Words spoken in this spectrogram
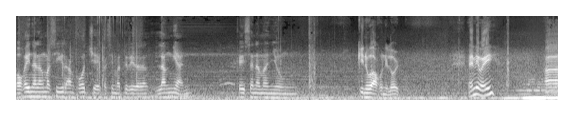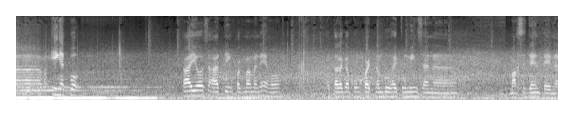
okay na lang masira ang kotse kasi material lang yan kaysa naman yung kinuha ko ni Lord. Anyway uh, mag-ingat po tayo sa ating pagmamaneho at talaga pong part ng buhay kung minsan na uh, maaksidente na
